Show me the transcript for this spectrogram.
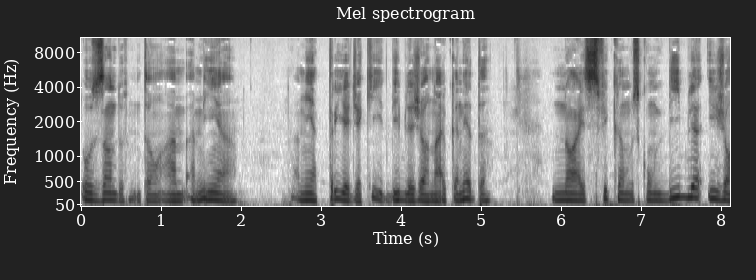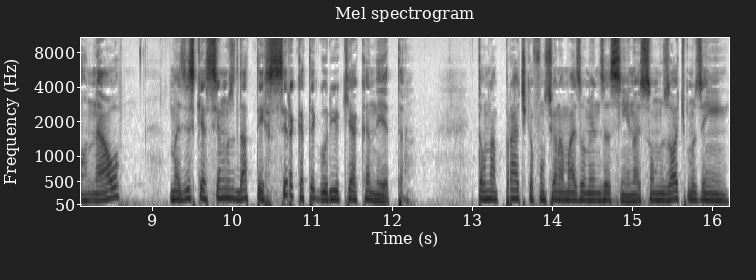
usando então a, a minha a minha tríade aqui, Bíblia, jornal e caneta, nós ficamos com Bíblia e jornal, mas esquecemos da terceira categoria que é a caneta. Então na prática funciona mais ou menos assim. Nós somos ótimos em,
